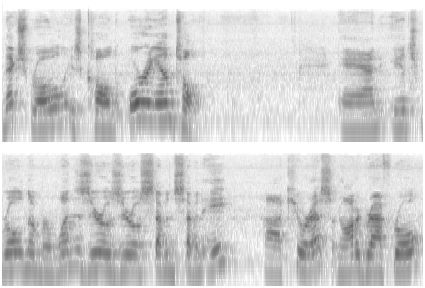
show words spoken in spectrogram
next roll is called Oriental. And it's roll number 100778, uh, QRS, an autograph roll.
